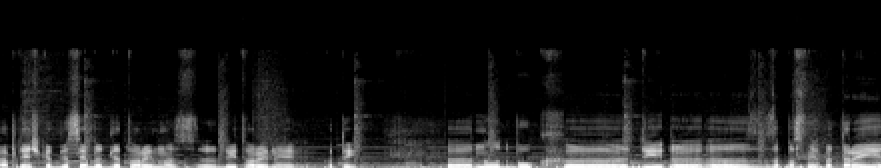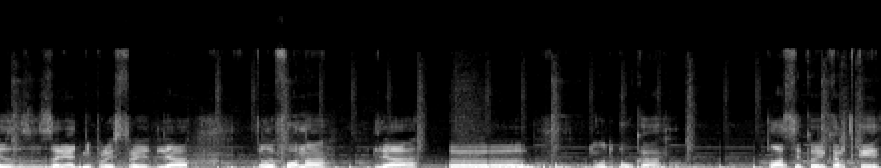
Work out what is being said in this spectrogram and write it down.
аптечка для себе, для тварин. У нас е, дві тварини, коти. Е, Ноутбук, е, дві е, е, запасних батареї, зарядні пристрої для телефона, для е, ноутбука, пластикові картки,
